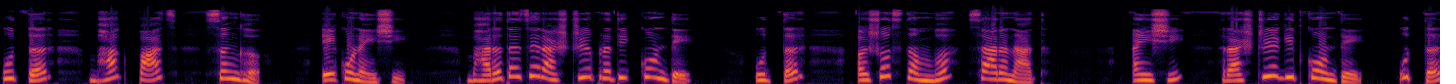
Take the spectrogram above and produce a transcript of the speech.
उत्तर भाग पाच संघ. एकोणऐंशी. भारताचे राष्ट्रीय प्रतीक कोणते? उत्तर अशोकस्तंभ सारनाथ. ऐंशी. राष्ट्रीय गीत कोणते? उत्तर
